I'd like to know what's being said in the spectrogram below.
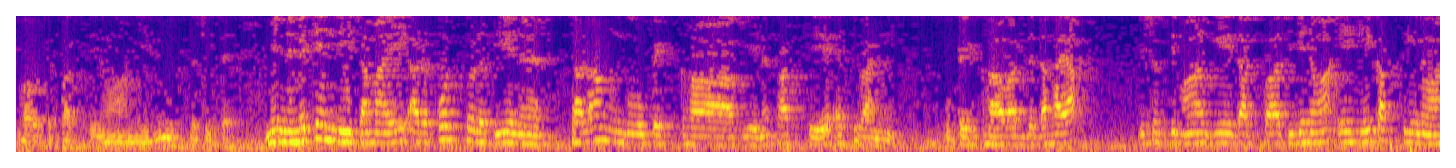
බවට පත් වෙනවා මේ විමුක්තිසිත මෙන්න මෙතෙන්දී තමයි අර පොත්වල තියෙන චලංගෝපෙක්ඛා කියන සත්‍යය ඇතිවන්නේ. උපේක්ඛා වර්ග 10ක් විසුද්ධි මාර්ගයේ දක්වා තිබෙනවා ඒක එකක් තියෙනවා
